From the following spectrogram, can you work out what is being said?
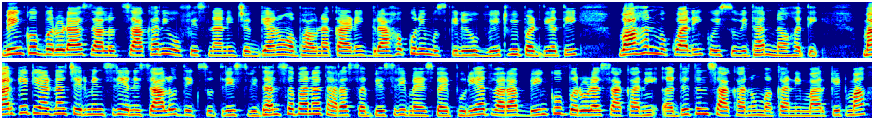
બેંક ઓફ બરોડા ઝાલોદ શાખાની ઓફિસ નાની જગ્યાનો અભાવના કારણે ગ્રાહકોને મુશ્કેલીઓ વેઠવી પડતી હતી. વાહન મૂકવાની કોઈ સુવિધા ન હતી. માર્કેટ યાર્ડના ચેરમેન શ્રી અને ઝાલોદ એકસો વિધાનસભાના ધારાસભ્ય શ્રી મહેશભાઈ ભુરિયા દ્વારા બેંક ઓફ બરોડા શાખાની અદ્યતન શાખાનું મકાનની માર્કેટમાં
